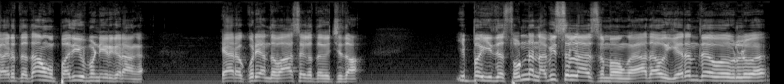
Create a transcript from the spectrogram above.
கருத்தை தான் அவங்க பதிவு பண்ணியிருக்கிறாங்க. ஏறக்குறைய அந்த வாசகத்தை வச்சு தான் இப்போ இதை சொன்ன நபிசல்லாஸ்லம் அவங்க அதாவது இறந்தவர்கள்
